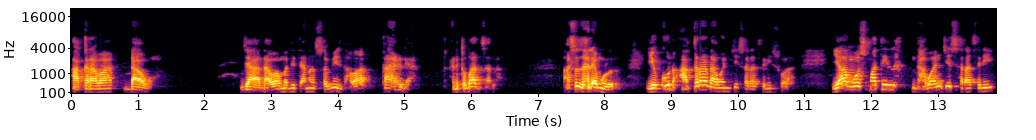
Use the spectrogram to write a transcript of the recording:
अकरावा डाव. ज्या डावामध्ये त्यानं सव्वीस धावा काढल्या आणि तो बाद झाला. असं झाल्यामुळं एकूण अकरा डावांची सरासरी सोळा. या मोसमातील धावांची सरासरी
